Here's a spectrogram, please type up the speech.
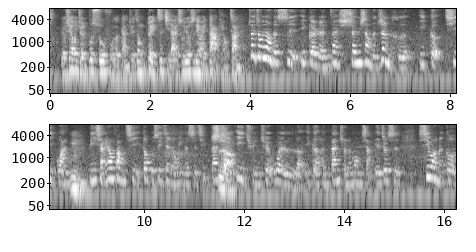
有些人会觉得不舒服的感觉，这种对自己来说又是另外一大挑战呢。最重要的是，一个人在身上的任何一个器官，嗯，你想要放弃都不是一件容易的事情。但是一群却为了一个很单纯的梦想，也就是希望能够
